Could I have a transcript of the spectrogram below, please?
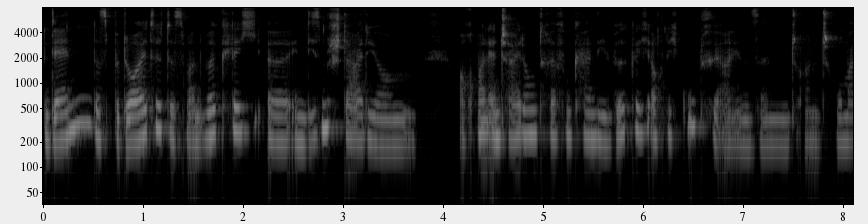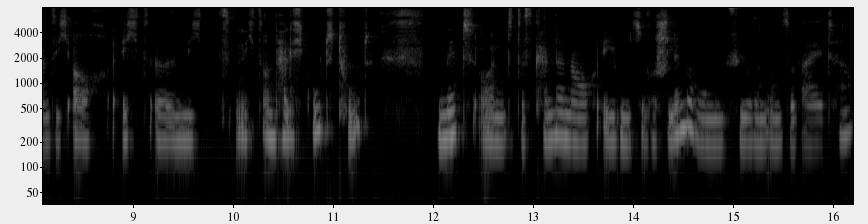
Denn das bedeutet, dass man wirklich äh, in diesem Stadium auch mal Entscheidungen treffen kann, die wirklich auch nicht gut für einen sind und wo man sich auch echt äh, nicht, nicht sonderlich gut tut mit. Und das kann dann auch eben zu Verschlimmerungen führen und so weiter.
